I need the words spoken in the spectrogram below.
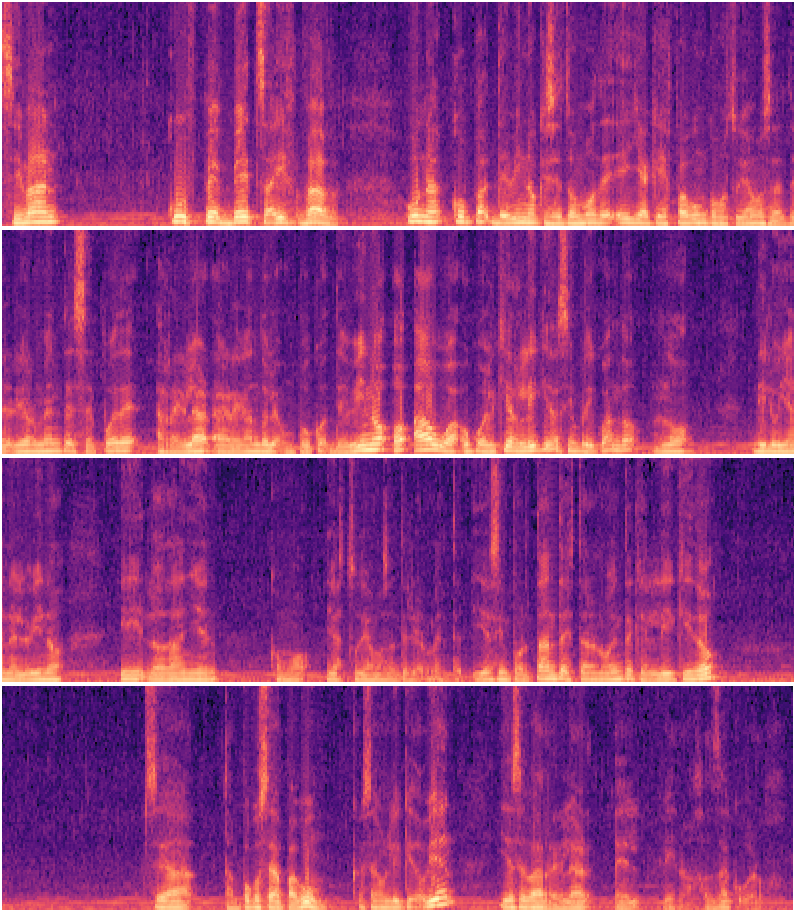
Simán Kufpe Bet Saif Vav. Una copa de vino que se tomó de ella, que es pagún, como estudiamos anteriormente, se puede arreglar agregándole un poco de vino o agua o cualquier líquido, siempre y cuando no diluyan el vino y lo dañen, como ya estudiamos anteriormente. Y es importante estar anuente que el líquido sea, tampoco sea pagún, que sea un líquido bien, y ese va a arreglar el vino.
